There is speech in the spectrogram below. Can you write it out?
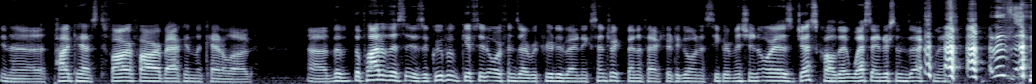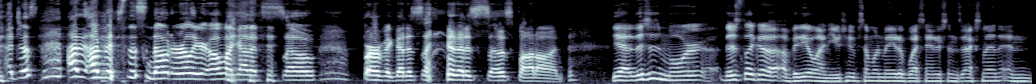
In a podcast far, far back in the catalog. Uh, the the plot of this is a group of gifted orphans are recruited by an eccentric benefactor to go on a secret mission, or as Jess called it, Wes Anderson's X Men. I just I, I missed this note earlier. Oh my god, that's so perfect. That is that is so spot on. Yeah, this is more. There's like a, a video on YouTube someone made of Wes Anderson's X Men, and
